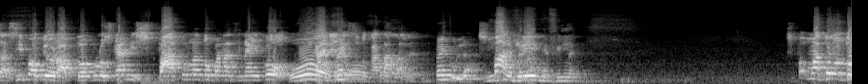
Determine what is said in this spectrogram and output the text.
σας είπα ότι ο Ραπτόπουλος κάνει σπάτουλα το Παναθηναϊκό. κάνει πέ- έτσι, το κατάλαβε. Πέκουλα Είσαι βρήνε φίλε. Σπα- Μα το, το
